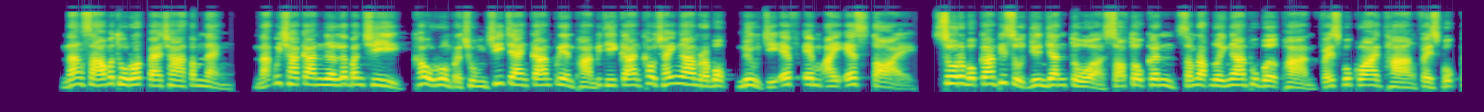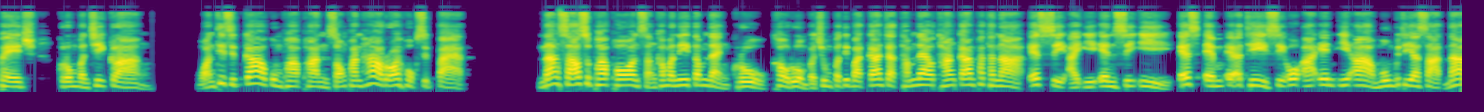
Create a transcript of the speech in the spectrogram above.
2568 นางสาวมัทุรสแปรชาตำแหน่ง นักวิชาการเงินและบัญชีเข้าร่วมประชุมชี้แจงการเปลี่ยนผ่านวิธีการเข้าใช้งานระบบ New GFMIS Style สู่ระบบการพิสูจน์ยืนยันตัว Soft Token สำหรับหน่วยงานผู้เบิกผ่าน Facebook Live ทาง Facebook Page กรมบัญชีกลาง วันที่ 19 กุมภาพันธ์ 2568 นางสาวสุภาพร สังคมณีตำแหน่งครู เข้าร่วมประชุมปฏิบัติการจัดทำแนวทางการพัฒนา SCIENCE SMART CORNER มุมวิทยาศาสตร์น่า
